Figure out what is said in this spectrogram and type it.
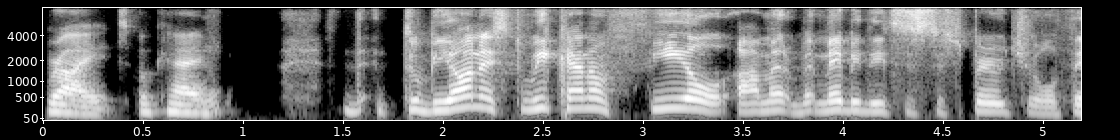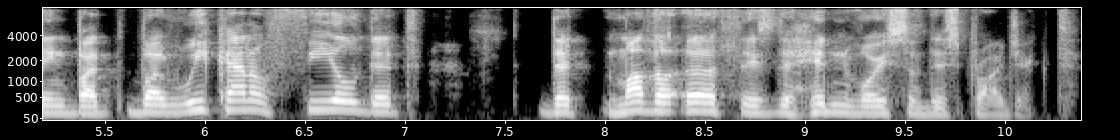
Right. Okay to be honest, we kind of feel, I mean, maybe this is a spiritual thing, but but we kind of feel that that Mother Earth is the hidden voice of this project.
